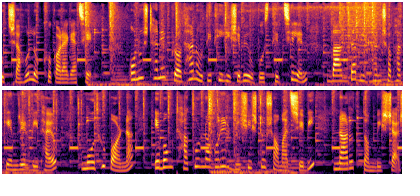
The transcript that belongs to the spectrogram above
উৎসাহ লক্ষ্য করা গেছে। অনুষ্ঠানে প্রধান অতিথি হিসেবে উপস্থিত ছিলেন বাগদা বিধানসভা কেন্দ্রের বিধায়ক মধুপর্ণা এবং ঠাকুরনগরের বিশিষ্ট সমাজসেবী নারোত্তম বিশ্বাস।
